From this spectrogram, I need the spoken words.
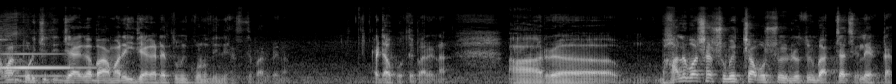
আমার পরিচিতির জায়গা বা আমার এই জায়গাটা তুমি কোনোদিনই আসতে পারবে না। এটাও হতে পারে না। আর ভালোবাসার শুভেচ্ছা অবশ্যই তুমি বাচ্চা, ছেলে একটা।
